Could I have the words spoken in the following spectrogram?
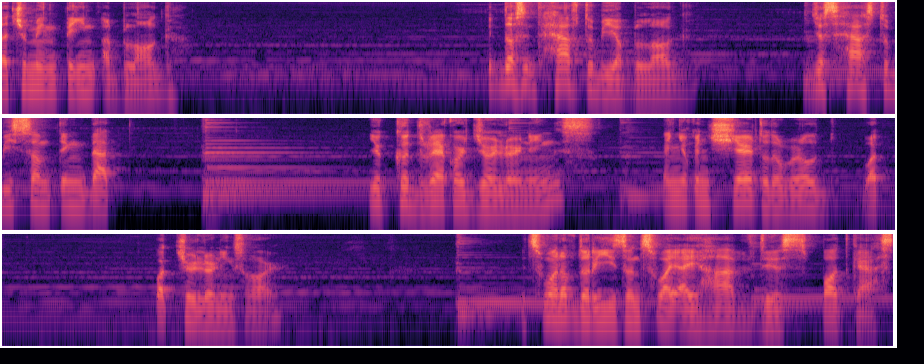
that you maintain a blog. It doesn't have to be a blog. It just has to be something that you could record your learnings and you can share to the world what what your learnings are. It's one of the reasons why I have this podcast.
